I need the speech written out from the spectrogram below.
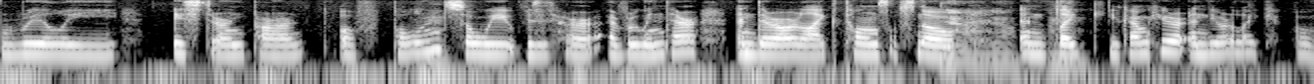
really eastern part of Poland, mm. so we visit her every winter, and there are like tons of snow. Yeah, yeah. And I like mean, you come here and you're like, oh,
